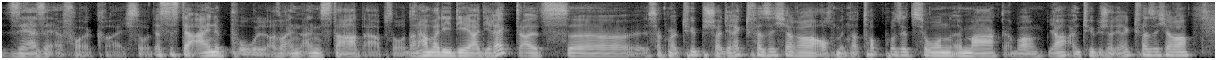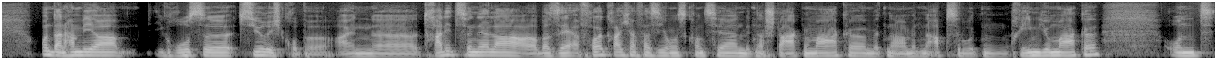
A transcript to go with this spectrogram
sehr, sehr erfolgreich. So, das ist der eine Pol, also ein, ein Start-up. So. Dann haben wir die DA Direkt als, äh, ich sag mal, typischer Direktversicherer, auch mit einer Top-Position im Markt, aber ja, ein typischer Direktversicherer. Und dann haben wir die große Zürich-Gruppe, ein äh, traditioneller, aber sehr erfolgreicher Versicherungskonzern mit einer starken Marke, mit einer, mit einer absoluten Premium-Marke. Und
